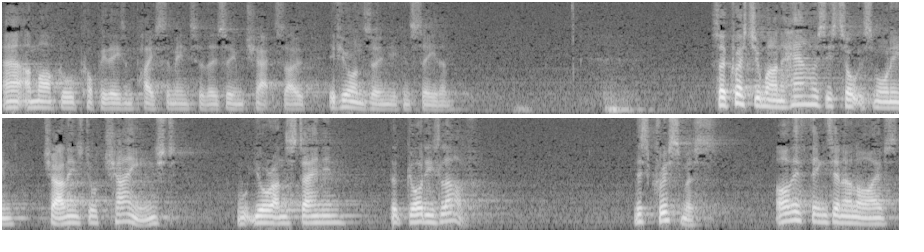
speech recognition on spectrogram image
Uh, and Mark will copy these and paste them into the Zoom chat. So if you're on Zoom, you can see them. So, question one How has this talk this morning challenged or changed your understanding that God is love? This Christmas, are there things in our lives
